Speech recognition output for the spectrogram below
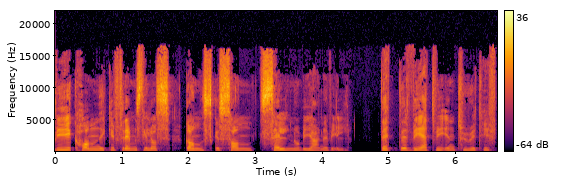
Vi kan ikke fremstille oss ganske sant selv når vi gjerne vil. Dette vet vi intuitivt.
